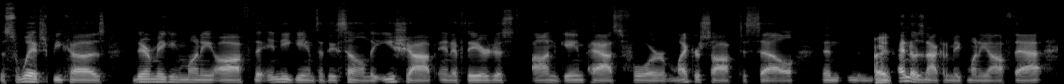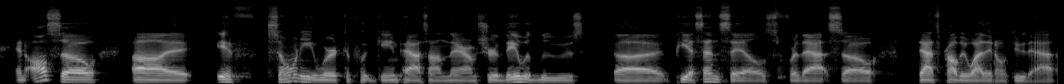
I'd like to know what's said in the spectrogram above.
the Switch because they're making money off the indie games that they sell in the eShop. And if they are just on Game Pass for Microsoft to sell, then Right. Nintendo's not going to make money off that. And also, uh, if Sony were to put Game Pass on there, I'm sure they would lose uh, PSN sales for that. So that's probably why they don't do that.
